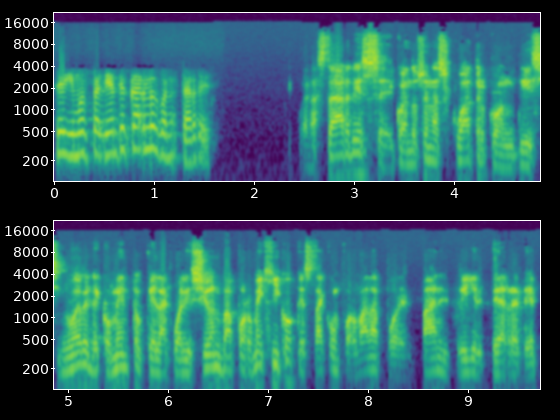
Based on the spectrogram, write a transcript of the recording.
Seguimos pendientes, Carlos. Buenas tardes. Buenas tardes. Eh, cuando son las 4 con 19, le comento que la coalición Va por México, que está conformada por el PAN, el PRI y el PRD,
